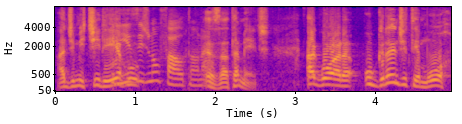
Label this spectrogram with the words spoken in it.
Admitir erro. Crises não faltam, né? Exatamente. Agora, o grande temor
